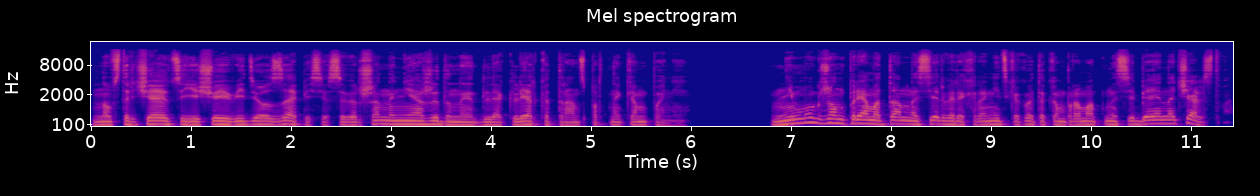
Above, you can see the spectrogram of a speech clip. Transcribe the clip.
но встречаются еще и видеозаписи, совершенно неожиданные для клерка транспортной компании. Не мог же он прямо там на сервере хранить какой-то компромат на себя и начальство?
